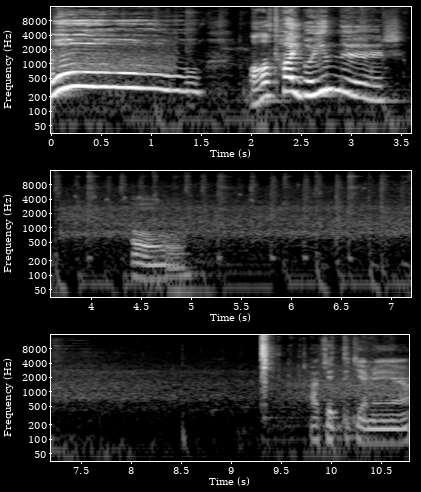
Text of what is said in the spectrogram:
Oo! Altay Bayındır. Oo. Cık, Hak ettik yemeği ya.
